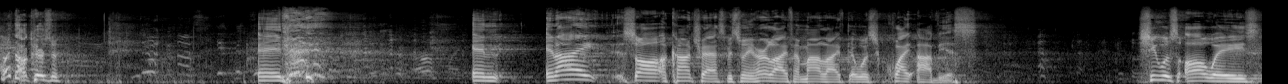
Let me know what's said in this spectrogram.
I thought Kirsten. And, and, and I saw a contrast between her life and my life that was quite obvious. She was always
